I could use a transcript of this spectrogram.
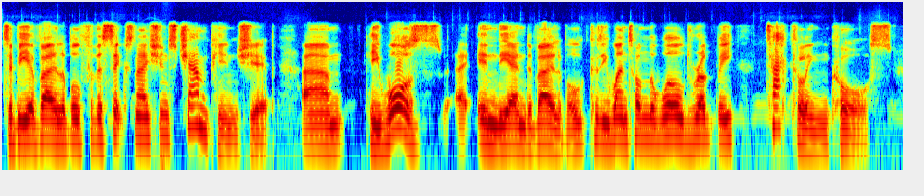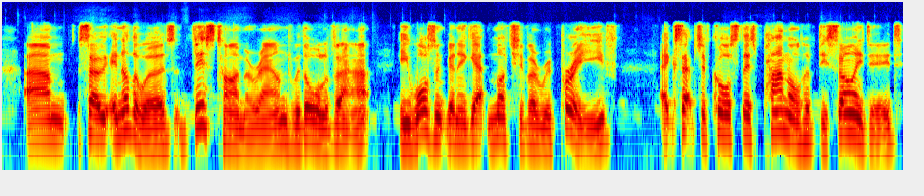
to be available for the Six Nations Championship. Um, he was uh, in the end available because he went on the World Rugby tackling course. Um, so, in other words, this time around, with all of that, he wasn't going to get much of a reprieve, except, of course, this panel have decided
